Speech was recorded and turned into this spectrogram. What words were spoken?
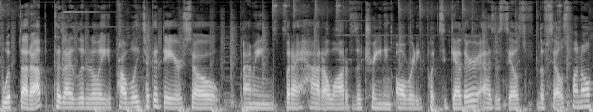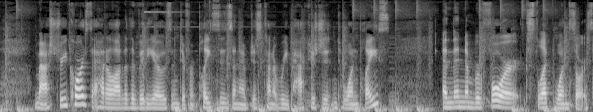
whip that up because I literally probably took a day or so. I mean, but I had a lot of the training already put together as a sales the sales funnel mastery course. I had a lot of the videos in different places and I've just kind of repackaged it into one place. And then number four, select one source.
